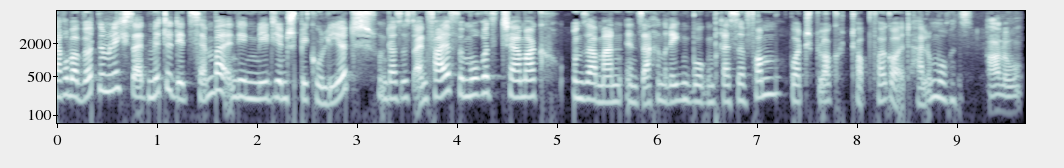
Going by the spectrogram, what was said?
Darüber wird nämlich seit Mitte Dezember in den Medien spekuliert und das ist ein Fall für Moritz Czermak, unser Mann in Sachen Regenbogenpresse vom Watchblog Top voll Gold. Hallo Moritz. Hallo.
